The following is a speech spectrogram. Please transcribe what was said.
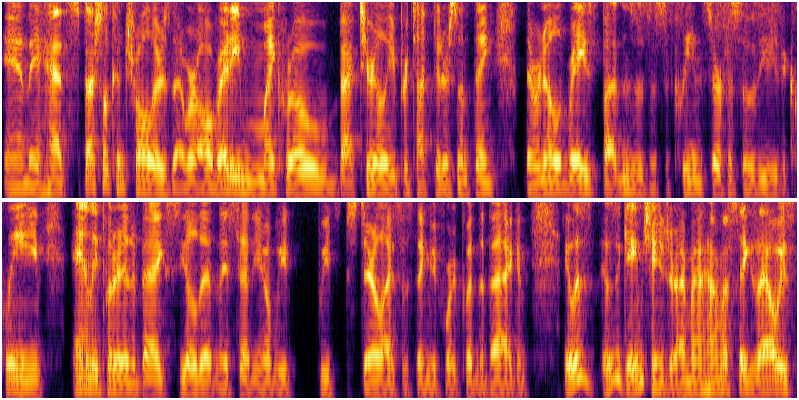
and they had special controllers that were already microbacterially protected or something. There were no raised buttons. It was just a clean surface, so it was easy to clean. And they put it in a bag, sealed it, and they said, you know, we we sterilized this thing before we put it in the bag and it was it was a game changer. I, mean, I must say because i always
